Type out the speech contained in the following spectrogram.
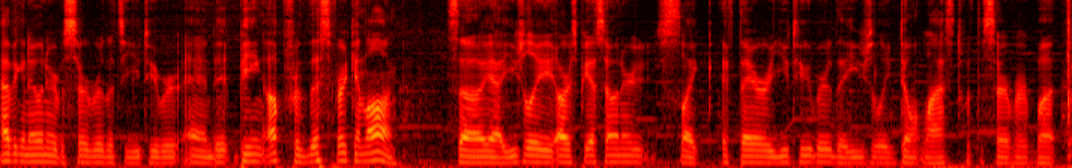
having an owner of a server that's a YouTuber and it being up for this freaking long. So yeah, usually RSPS owners, like if they're a YouTuber, they usually don't last with the server, but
